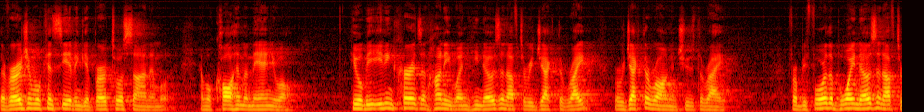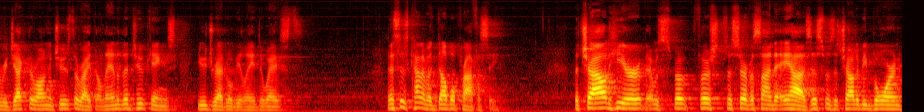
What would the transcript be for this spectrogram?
The virgin will conceive and give birth to a son, and will, and will call him Emmanuel. He will be eating curds and honey when he knows enough to reject the right, reject the wrong, and choose the right. For before the boy knows enough to reject the wrong and choose the right, the land of the two kings you dread will be laid to waste. This is kind of a double prophecy. The child here that was first to serve a sign to Ahaz, this was the child to be born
